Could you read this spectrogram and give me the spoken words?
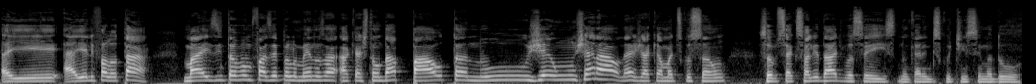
aí, aí ele falou, tá, mas então vamos fazer pelo menos a, a questão da pauta no G1 geral, né? Já que é uma discussão sobre sexualidade, vocês não querem discutir em cima do,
